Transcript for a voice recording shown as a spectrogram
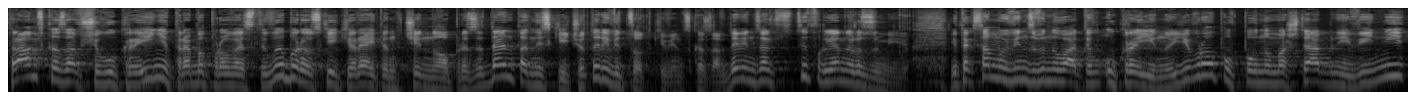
Трамп сказав, що в Україні треба провести вибори, оскільки рейтинг чинного президента низький 4% Він сказав. Де він взяв цю цифру, я не розумію. І так само він звинуватив Україну і Європу в повномасштабній війні,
